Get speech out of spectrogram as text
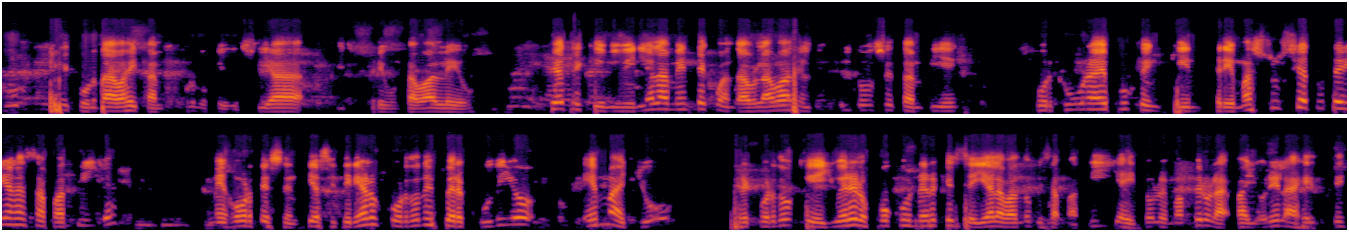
tú recordabas y también por lo que decía, preguntaba Leo. Fíjate que me venía a la mente cuando hablabas del 2012 también, porque hubo una época en que entre más sucia tú tenías la zapatilla, mejor te sentías. Si tenías los cordones percudidos, es más, yo recuerdo que yo era de los pocos nerds que seguía lavando mis zapatillas y todo lo demás, pero la mayoría de la gente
